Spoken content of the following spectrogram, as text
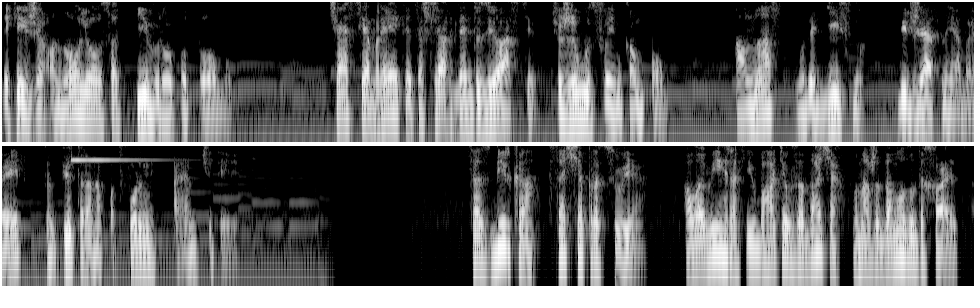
який вже оновлювався півроку тому. Часті апгрейди – це шлях для ентузіастів, що живуть своїм компом. А в нас буде дійсно бюджетний апгрейд комп'ютера на платформі AM4. Ця збірка все ще працює, але в іграх і в багатьох задачах вона вже давно задихається.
